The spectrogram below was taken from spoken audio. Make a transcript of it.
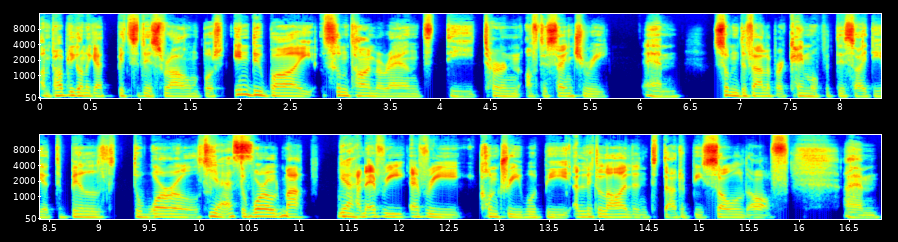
I'm probably going to get bits of this wrong, but in Dubai, sometime around the turn of the century, um, some developer came up with this idea to build the world, Yes. the world map, Yeah. and every every country would be a little island that would be sold off. Um,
